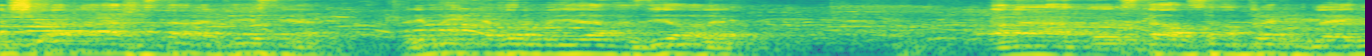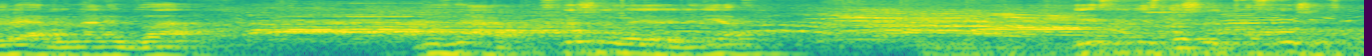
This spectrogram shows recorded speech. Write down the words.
Еще одна наша старая песня, ремейк, который мы недавно сделали. Она э, стала саундтреком для игры «Адреналин 2». Не знаю, слышали вы или нет. Если не слышали, то слушайте.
